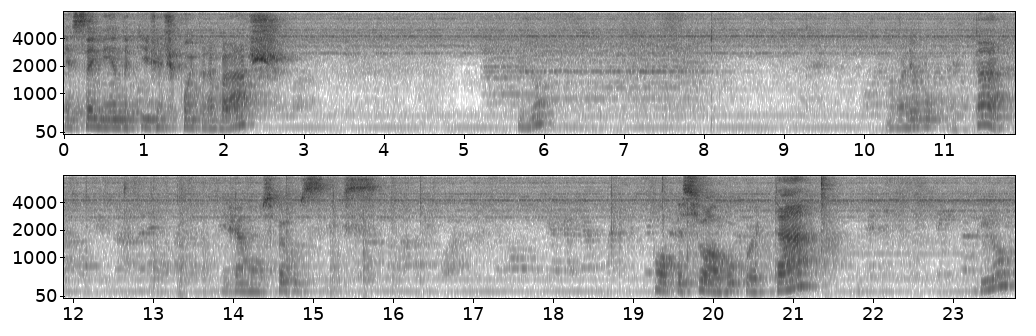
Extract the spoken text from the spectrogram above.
Essa emenda aqui a gente põe para baixo. Viu? Agora eu vou cortar e já mostro para vocês. Ó, pessoal, vou cortar, viu?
